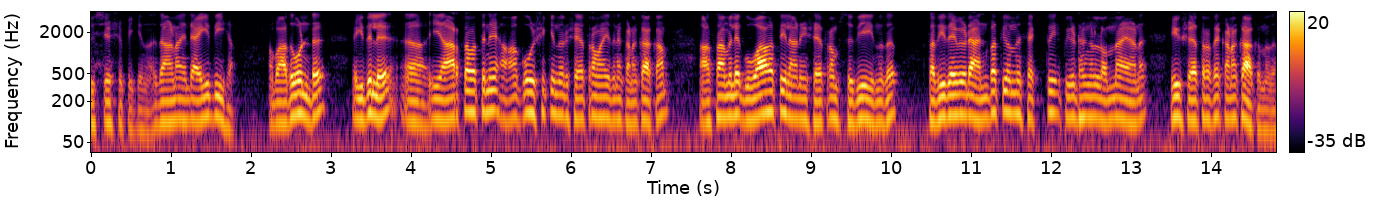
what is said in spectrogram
വിശേഷിപ്പിക്കുന്നത്. ഇതാണ് അതിന്റെ ഐതിഹ്യം. അപ്പോൾ അതുകൊണ്ട് ഇതിൽ ഈ ആർത്തവത്തിനെ ആഘോഷിക്കുന്ന ഒരു ക്ഷേത്രമായി ഇതിനെ കണക്കാക്കാം. ആസാമിലെ ഗുവാഹത്തിയിലാണ് ഈ ക്ഷേത്രം സ്ഥിതി ചെയ്യുന്നത്. സതീദേവിയുടെ അൻപത്തിയൊന്ന് ശക്തി പീഠങ്ങളിൽ ഒന്നായാണ് ഈ ക്ഷേത്രത്തെ കണക്കാക്കുന്നത്.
